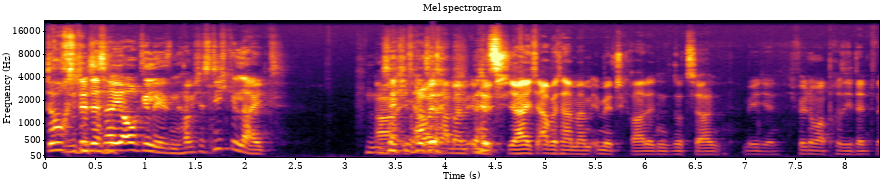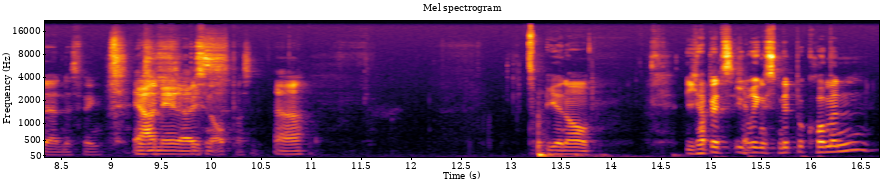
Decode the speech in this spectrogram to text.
doch, stimmt, das habe ich auch gelesen. Habe ich das nicht geliked? Ah, ich arbeite an meinem Image. Ja, ich arbeite an meinem Image gerade in den sozialen Medien. Ich will nochmal Präsident werden, deswegen Ja, muss ich nee, ein bisschen ist- aufpassen. Ja. Genau. Ich habe jetzt übrigens mitbekommen,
